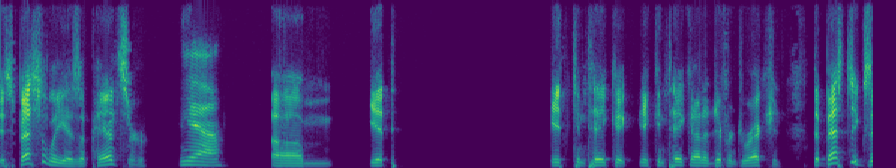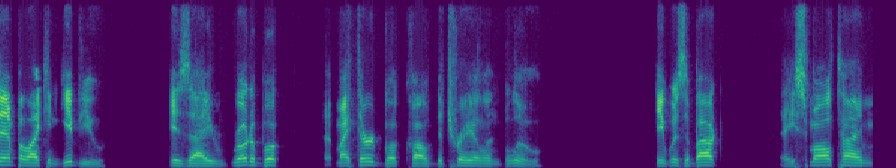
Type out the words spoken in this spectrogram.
especially as a pantser, Yeah. Um, it it can take a, it can take on a different direction. The best example I can give you is I wrote a book, my third book called Betrayal in Blue. It was about a small time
